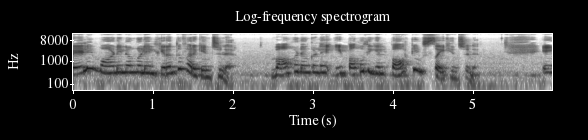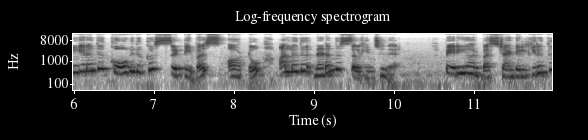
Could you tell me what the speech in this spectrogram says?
வெளி மாநிலங்களில் இருந்து வருகின்றனர். வாகனங்களை இப்பகுதியில் பார்க்கிங் செய்கின்றனர். இங்கிருந்து கோவிலுக்கு சிட்டி பஸ் ஆட்டோ அல்லது நடந்து செல்கின்றனர். பெரியார் பஸ் ஸ்டாண்டில் இருந்து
